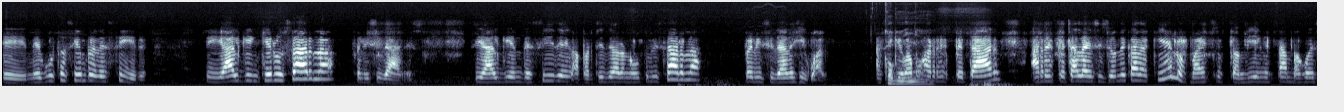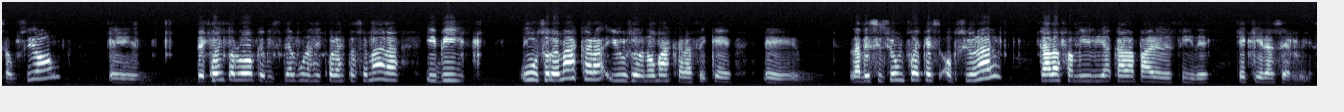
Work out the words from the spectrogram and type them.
Eh, me gusta siempre decir, si alguien quiere usarla, felicidades. Si alguien decide a partir de ahora no utilizarla, felicidades igual. Así que vamos a respetar, a respetar la decisión de cada quien. Los maestros también están bajo esa opción. Eh, te cuento luego que visité algunas escuelas esta semana y vi uso de máscara y uso de no máscara. Así que eh, la decisión fue que es opcional. Cada familia, cada padre decide qué quiere hacer, Luis.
